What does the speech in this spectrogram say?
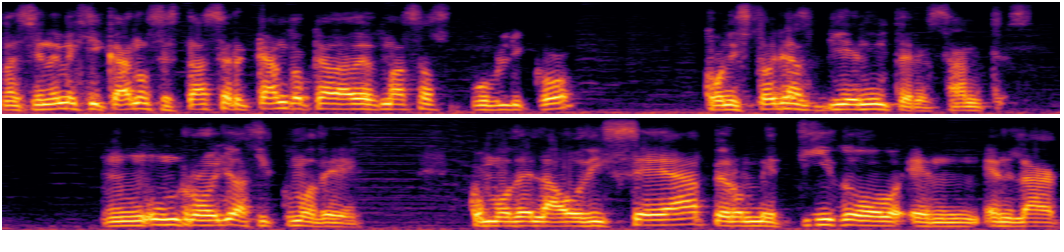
el cine mexicano se está acercando cada vez más a su público con historias bien interesantes. Un, rollo así como de, como de la Odisea, pero metido en, en la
